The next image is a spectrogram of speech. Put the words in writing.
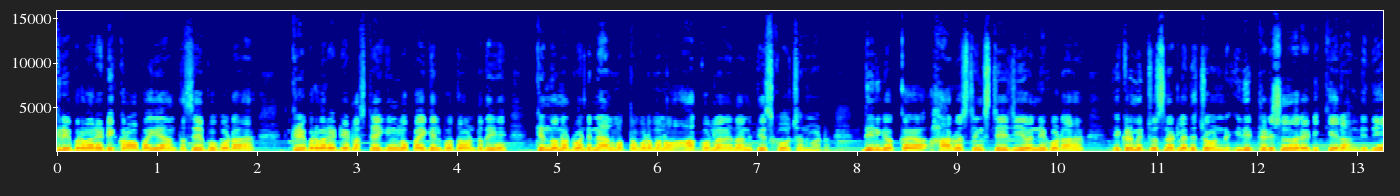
క్రీపర్ వెరైటీ క్రాప్ అయ్యేంతసేపు కూడా క్రీపర్ వెరైటీ ఇట్లా స్టేకింగ్లో పైకి వెళ్ళిపోతూ ఉంటుంది. కింద ఉన్నటువంటి నేల మొత్తం కూడా మనం ఆకుకూరలు అనే దాన్ని తీసుకోవచ్చు అనమాట దీనికి యొక్క హార్వెస్టింగ్ స్టేజ్ ఇవన్నీ కూడా ఇక్కడ మీరు చూసినట్లయితే చూడండి. ఇది ట్రెడిషనల్ వెరైటీ కేరా అండి ఇది.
